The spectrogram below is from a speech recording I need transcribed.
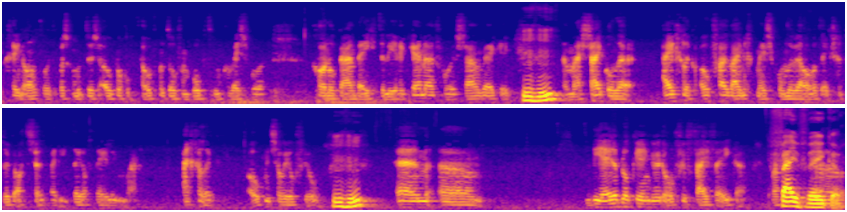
geen antwoord. Ik was ondertussen ook nog op het hoofdkantoor van Bob toen geweest voor gewoon elkaar een beetje te leren kennen voor een samenwerking. Mhm. Uh, maar zij konden eigenlijk ook vrij weinig mensen konden wel wat extra druk achterzetten bij de IT-afdeling, maar eigenlijk ook niet zo heel veel. Mhm. En ehm, die hele blokkering duurde ongeveer vijf weken. Maar, Vijf weken. eh,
